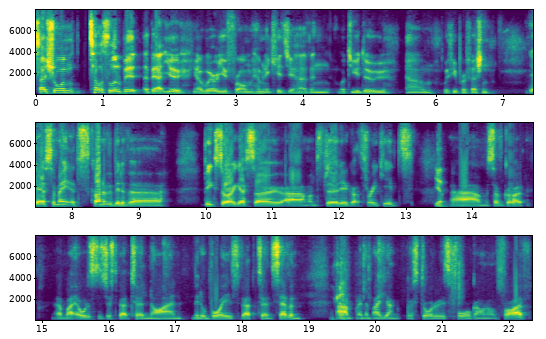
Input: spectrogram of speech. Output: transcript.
so, Shaun, tell us a little bit about you. You know, where are you from? How many kids you have, and what do you do um, with your profession? Yeah, so mate, it's kind of a bit of a big story, I guess. So um, I'm 30. I've got three kids. Yep. Um, so I've got uh, my eldest is just about turned nine. Middle boy is about to turn seven. Okay. Um, and then my youngest daughter is four, going on five.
